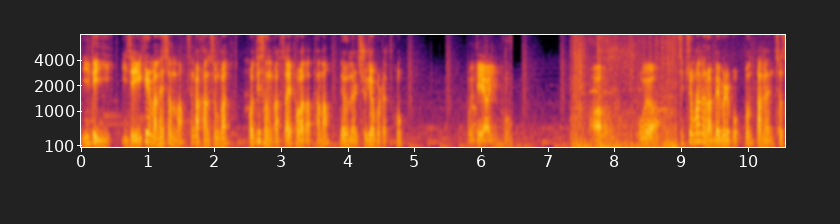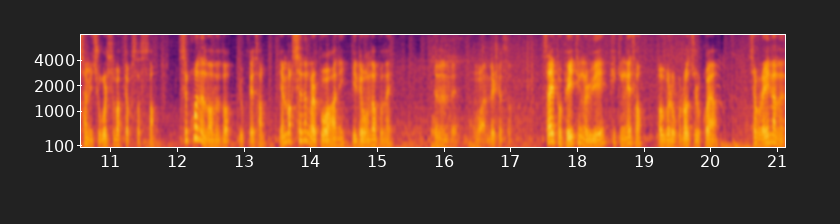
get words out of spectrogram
2대2 이제 이길만 해졌나? 생각한 순간 어디선가 사이퍼가 나타나 네온을 죽여버렸고 어디야 인포 아 뭐야? 집중하느라 맵을 못 본 나는 처참히 죽을 수밖에 없었어. 스코어는 어느덧 6대3 연막 치는 걸 보아하니 미드 오나 보네. 뜨는데? 뭐 안 들켰어 사이퍼 베이팅을 위해 피킹해서 어그로 끌어줄 거야. 저거 레이나는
